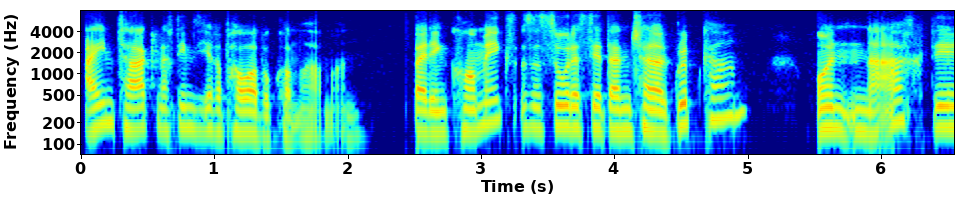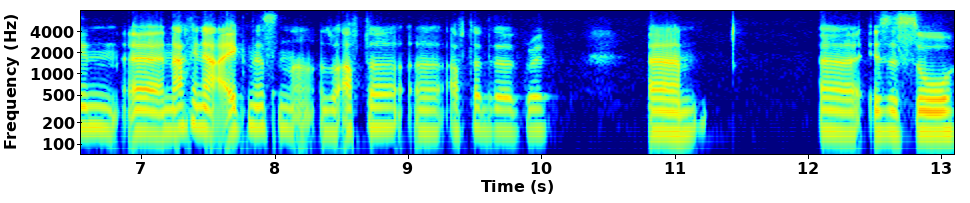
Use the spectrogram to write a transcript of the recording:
einen Tag, nachdem sie ihre Power bekommen haben, an. Bei den Comics ist es so, dass ja dann Charlotte Grip kam und nach den, äh, nach den Ereignissen, also after, äh, after the Grid, ähm, äh, ist es so,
